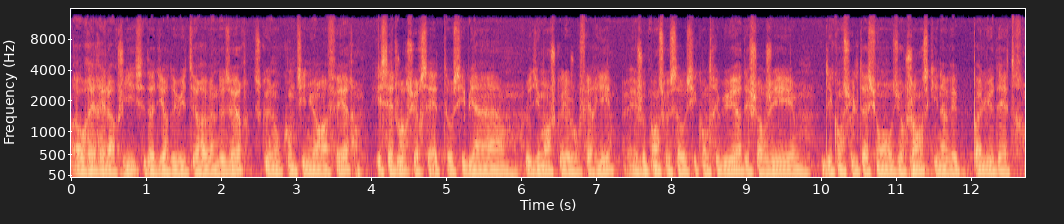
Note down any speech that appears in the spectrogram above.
à horaire élargi, c'est-à-dire de 8h à 22h, ce que nous continuons à faire, et 7 jours sur 7, aussi bien le dimanche que les jours fériés. Et je pense que ça a aussi contribué à décharger des consultations aux urgences qui n'avaient pas lieu d'être.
